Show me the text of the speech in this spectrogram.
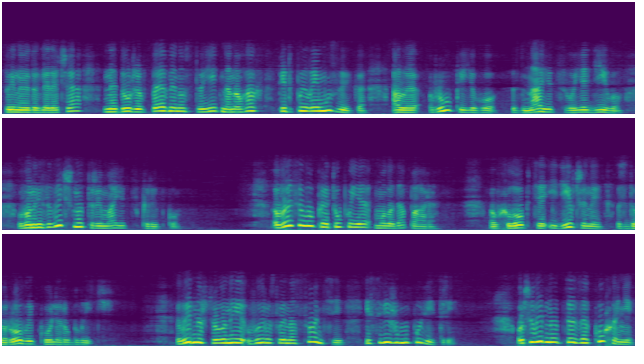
Спиною до глядача не дуже впевнено стоїть на ногах підпилий музика, але руки його знають своє діло, вони звично тримають скрипку. Весело притупує молода пара. В хлопця і дівчини здоровий колір облич. Видно, що вони виросли на сонці і свіжому повітрі. Очевидно, це закохані,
